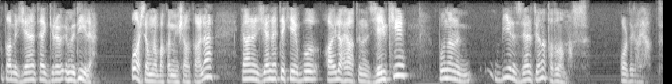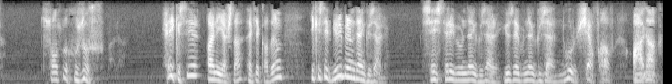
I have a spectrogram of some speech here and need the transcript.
bu tabi cennete gire ümidiyle o açıdan buna bakalım inşallah. Yani cennetteki bu aile hayatının zevki bunun bir zerreyene tadılamaz. Oradaki hayat. Sonsuz huzur. Her ikisi aynı yaşta erkek kadın. İkisi birbirinden güzel. Sesleri birbirinden güzel. Yüzleri birbirinden güzel. Nur, şeffaf, ahlak,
